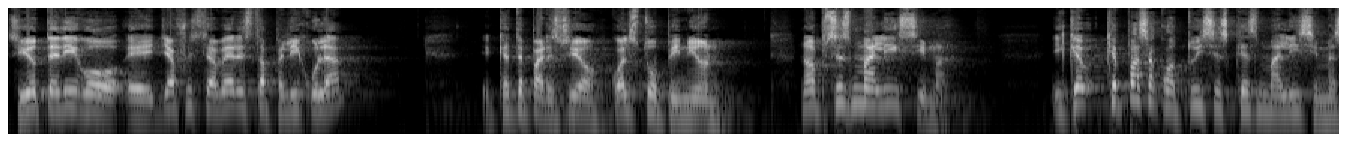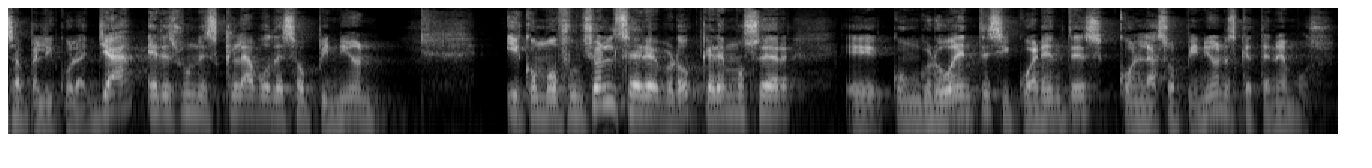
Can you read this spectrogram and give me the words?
si yo te digo, eh, ¿ya fuiste a ver esta película? ¿Qué te pareció? ¿Cuál es tu opinión? No, pues es malísima. ¿Y qué, pasa cuando tú dices que es malísima esa película? Ya eres un esclavo de esa opinión. Y como funciona el cerebro, queremos ser eh, congruentes y coherentes con las opiniones que tenemos.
